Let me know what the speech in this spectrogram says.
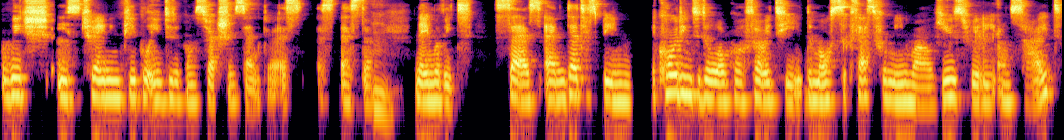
which is training people into the construction center, as, as, as the mm. name of it says. And that has been, according to the local authority, the most successful, meanwhile, use really on site.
